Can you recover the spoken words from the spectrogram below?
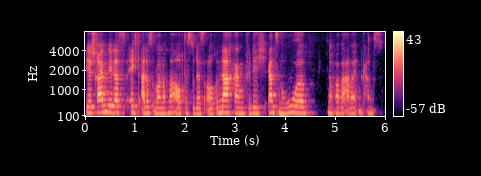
wir schreiben dir das echt alles immer nochmal auf, dass du das auch im Nachgang für dich ganz in Ruhe nochmal bearbeiten kannst.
